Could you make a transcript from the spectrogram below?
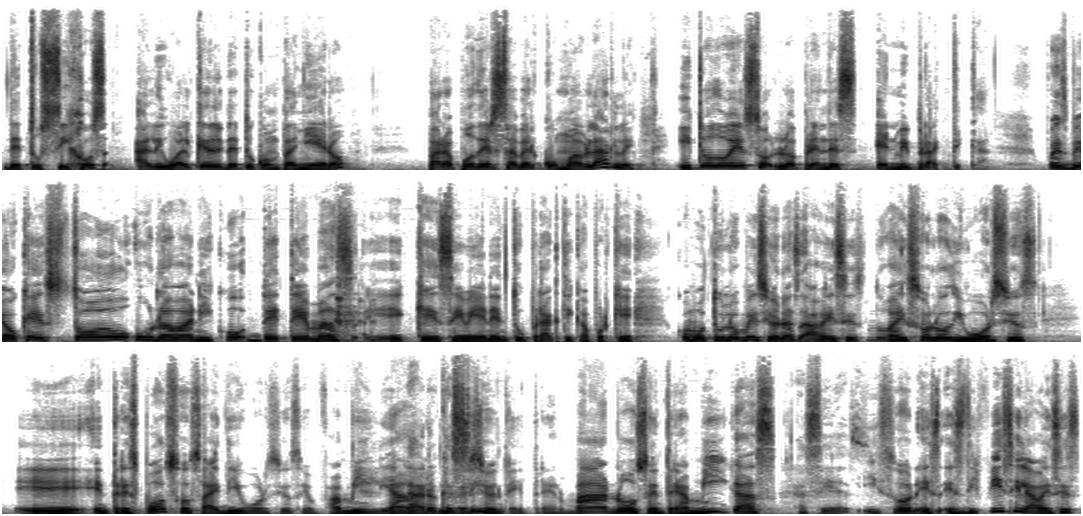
de tus hijos, al igual que el de tu compañero, para poder saber cómo hablarle. Y todo eso lo aprendes en mi práctica. Pues veo que es todo un abanico de temas eh, que se ven en tu práctica, porque como tú lo mencionas, a veces no hay solo divorcios eh, entre esposos, hay divorcios en familia, Claro hay que sí. entre hermanos, entre amigas. Así es. Y son, es, es difícil, a veces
